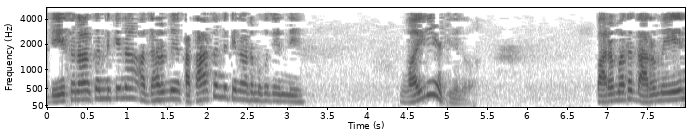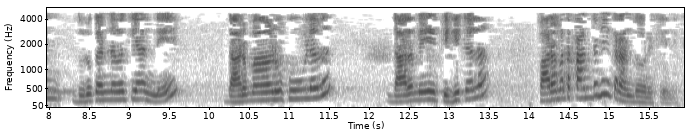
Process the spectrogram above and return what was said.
දේශනා කරන කෙනා අධර්මය කතා කරන කෙනාට මොකද වෙන්නේ? වෛරය ඇති වෙනවා. පරමත ධර්මයෙන් දුරු කරනව කියන්නේ ධර්මානුකූලව ධර්මයේ පිහිටලා පරමත ඛණ්ඩනය කරන්න ඕනේ කියන එක.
